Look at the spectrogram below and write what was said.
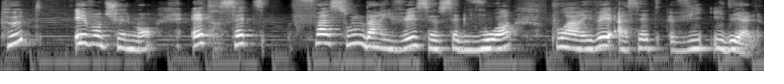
peut éventuellement être cette façon d'arriver, cette voie pour arriver à cette vie idéale.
